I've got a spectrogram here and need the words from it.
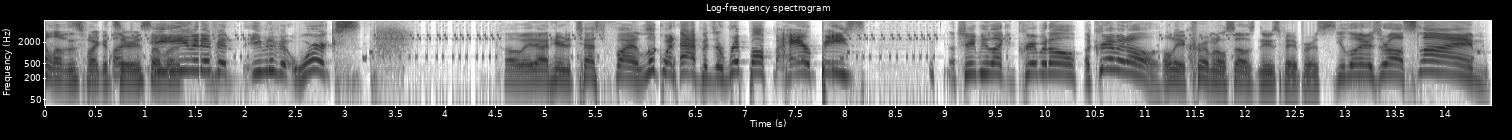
love this fucking Like, series so much. Even if it even if it works. All the way down here to testify. Look what happens. A rip off my hairpiece. Treat me like a criminal. A criminal. Only a criminal sells newspapers. You lawyers are all slime.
